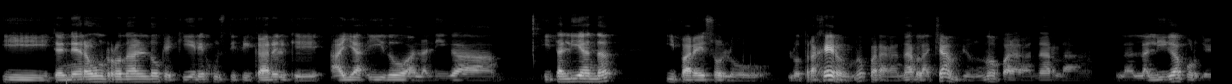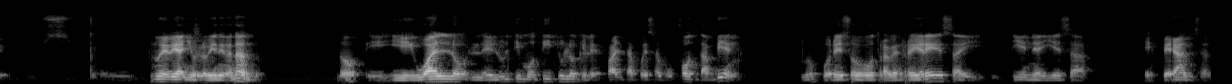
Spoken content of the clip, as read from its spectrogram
y tener a un Ronaldo que quiere justificar el que haya ido a la liga italiana y para eso lo, lo trajeron, ¿no? Para ganar la Champions, no para ganar la, la, liga porque pues, nueve años lo viene ganando, ¿no? Y, igual el último título que le falta pues a Buffon también, ¿no? Por eso otra vez regresa y, y tiene ahí esa esperanza.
